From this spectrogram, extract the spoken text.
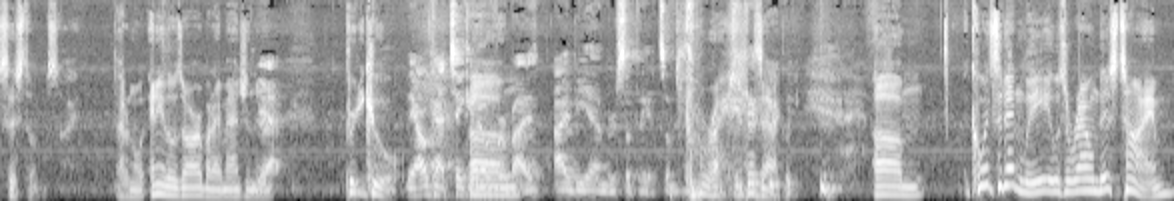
Systems. I, I don't know what any of those are, but I imagine they're Yeah, pretty cool. they all got taken over Um, by IBM or something at some point. right, exactly. um, coincidentally, it was around this time,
